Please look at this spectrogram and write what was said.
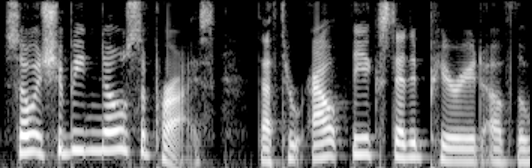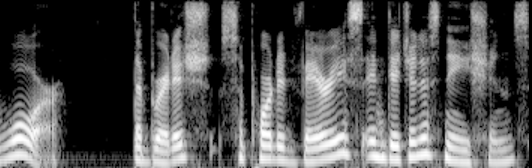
So it should be no surprise that throughout the extended period of the war, the British supported various indigenous nations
